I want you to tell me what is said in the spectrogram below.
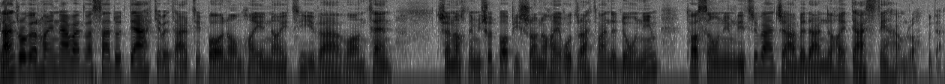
لند روور های 90 و 110 که به ترتیب با نام های نایتی و وانتن شناخته می‌شد با پیشرانه های قدرتمند دونیم تا 3.5 لیتری و جعبه دنده های دستی همراه بودند.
